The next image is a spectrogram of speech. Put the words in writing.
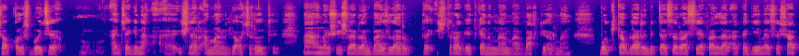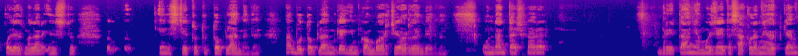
chop qilish bo'yicha anchagina e, ishlar amalga oshirildi. Man ana shu ishlardan ba'zilarida ishtirok etganimdan man baxtiyorman. Bu kitoblarni bittasi rossiya fanlar akademiyasi sharq qo'lyozmalari e, instituti to'plamidir man bu to'plamga imkon boricha yordam berdim. Undan tashqari britaniya muzeyida saqlanayotgan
